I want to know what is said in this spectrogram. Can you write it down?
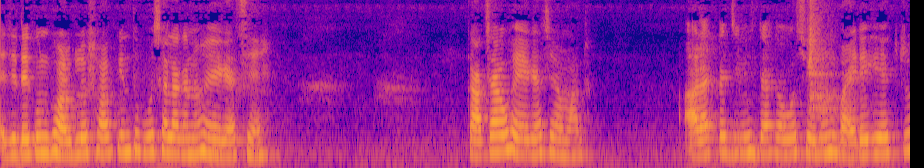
এই যে দেখুন, ঘরগুলো সব কিন্তু পোছা লাগানো হয়ে গেছে। কাঁচাও হয়ে গেছে আমার। আর একটা জিনিস দেখাবো, চলুন বাইরে গিয়ে একটু।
